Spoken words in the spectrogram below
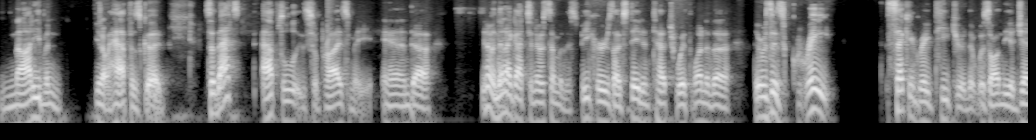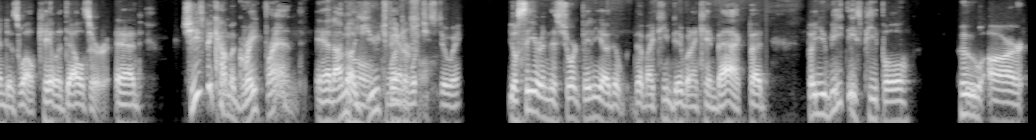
not even you know half as good. So that's absolutely surprised me, and uh, you know, and then I got to know some of the speakers. I've stayed in touch with one of the. There was this great second grade teacher that was on the agenda as well, Kayla Delzer, and she's become a great friend. And I'm a oh, huge fan wonderful. of what she's doing. You'll see her in this short video that that my team did when I came back, but but you meet these people who are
